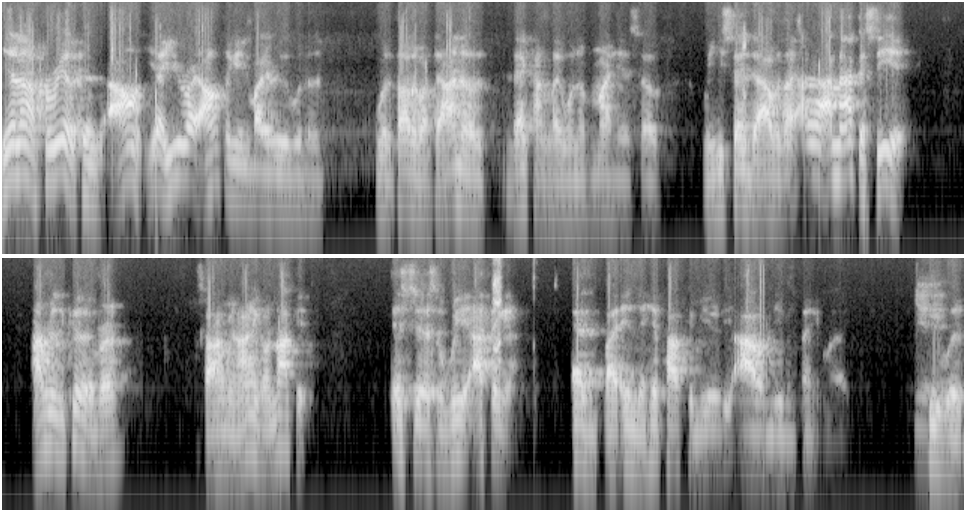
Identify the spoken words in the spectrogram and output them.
Yeah, no, for real. Because I don't. Yeah, you're right. I don't think anybody really would have would have thought about that. I know that kind of like went over my head. So when you said that, I was like, I, I mean, I could see it. I really could, bro. So I mean, I ain't gonna knock it. It's just we. I think as like in the hip hop community, I don't even think like yeah. he would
